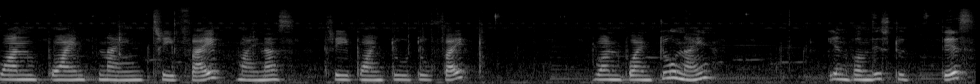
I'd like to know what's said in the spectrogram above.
1.935 minus 3.225 1.29 again from this to this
